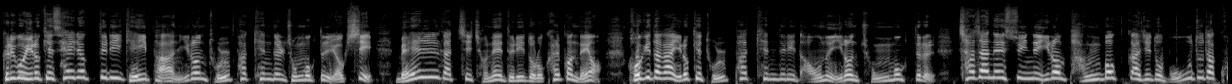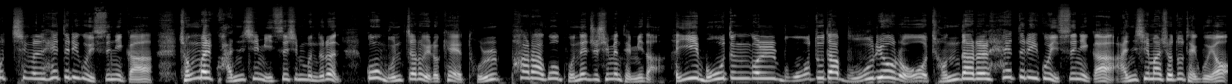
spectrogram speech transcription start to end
그리고 이렇게 세력들이 개입한 이런 돌파 캔들 종목들 역시 매일같이 전해드리도록 할 건데요. 거기다가 이렇게 돌파 캔들이 나오는 이런 종목들을 찾아낼 수 있는 이런 방법까지도 모두 다 코칭을 해드리고 있으니까 정말 관심 있으신 분들은 꼭 문자로 이렇게 돌파라고 보내주시면 됩니다. 이 모든 걸 모두 다 무료로 전달을 해드리고 있으니까 안심하셔도 되고요.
